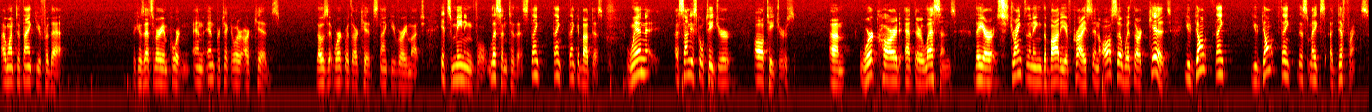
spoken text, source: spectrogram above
I want to thank you for that because that's very important. And in particular, our kids. Those that work with our kids, thank you very much. It's meaningful. Listen to this. Think, think, think about this. When a Sunday school teacher, all teachers, um, work hard at their lessons, they are strengthening the body of Christ. And also with our kids, you don't think, you don't think this makes a difference,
